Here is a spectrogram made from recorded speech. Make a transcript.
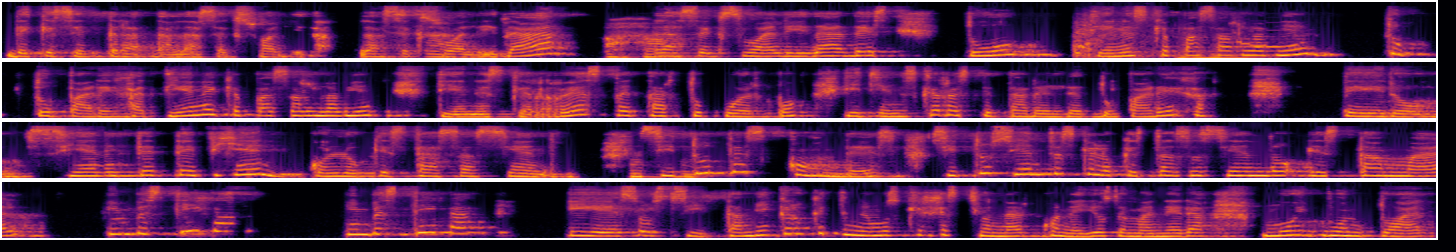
de qué se trata la sexualidad. La sexualidad, la sexualidad es tú tienes que pasarla bien, tu, tu pareja tiene que pasarla bien, tienes que respetar tu cuerpo y tienes que respetar el de tu pareja pero siéntete bien con lo que estás haciendo. Si tú te escondes, si tú sientes que lo que estás haciendo está mal, investiga, investiga. Y eso sí, también creo que tenemos que gestionar con ellos de manera muy puntual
